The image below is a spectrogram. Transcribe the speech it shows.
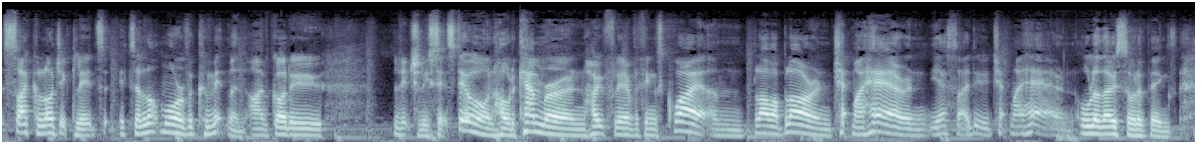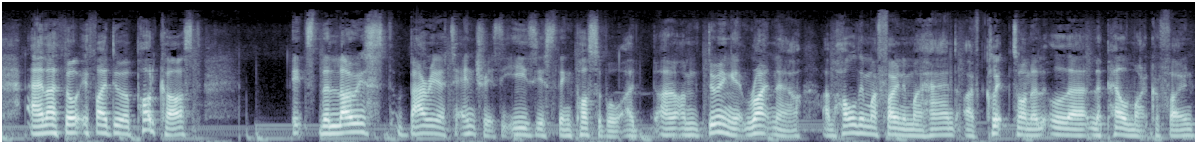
psychologically it's it's a lot more of a commitment. I've got to literally sit still and hold a camera and hopefully everything's quiet and blah blah blah and check my hair and yes I do check my hair and all of those sort of things. And I thought if I do a podcast, it's the lowest barrier to entry. It's the easiest thing possible. I, am doing it right now. I'm holding my phone in my hand. I've clipped on a little uh, lapel microphone,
